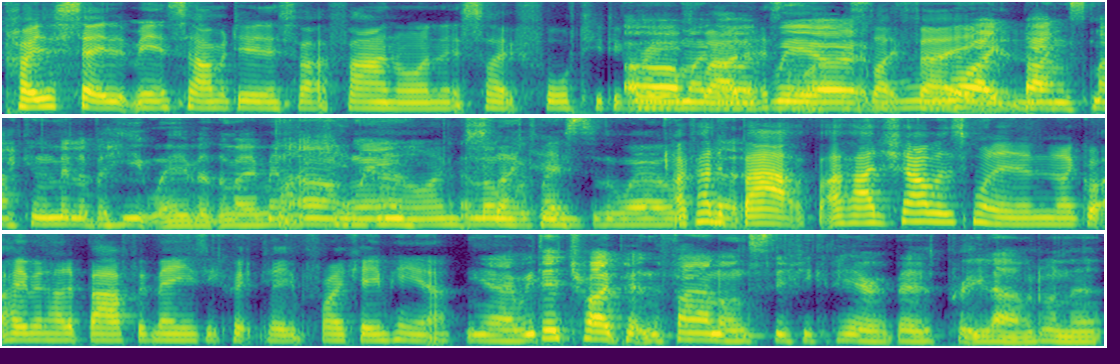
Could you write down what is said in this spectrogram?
Can I just say that me and Sam are doing this about a fan on, and it's like forty degrees. Oh my well, god, it's we like, are it's like 30, right bang smack in the middle of a heat wave at the moment, aren't Fucking we? hell, I'm Along with sweating. most of the world. I've had a bath. I've had a shower this morning, and then I got home and had a bath with Maisie quickly before I came here. Yeah, we did try putting the fan on to see if you could hear it, but it was pretty loud, wasn't it?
